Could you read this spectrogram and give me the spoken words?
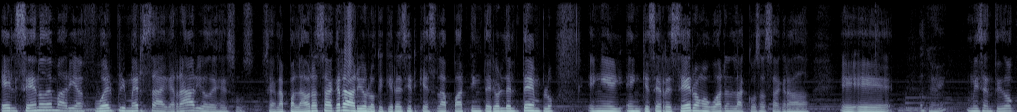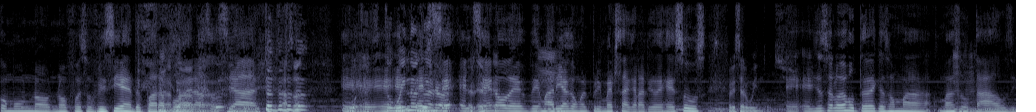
el seno de María fue el primer sagrario de Jesús. O sea, la palabra sagrario lo que quiere decir que es la parte interior del templo en, el- en que se reservan o guardan las cosas sagradas. Eh, eh, mi sentido común no, no fue suficiente para poder para- para- asociar. Aso- eh, el, el se- seno de, de María como el primer sagrario de Jesús. Si fuese el Windows. Eh, eh, yo se lo dejo a ustedes que son más, más dotados.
